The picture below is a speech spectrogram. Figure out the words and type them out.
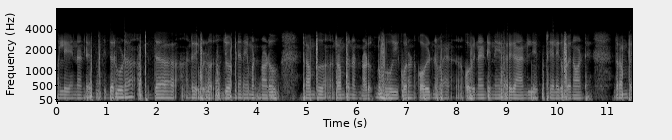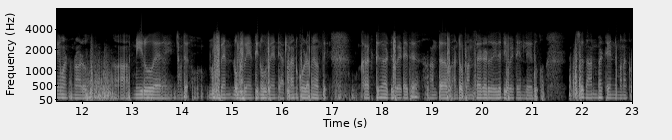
మళ్ళీ ఏంటంటే ఇద్దరు కూడా పెద్ద అంటే ఇప్పుడు జో బిడెన్ ఏమంటున్నాడు? ట్రంప్ ట్రంప్ అని అంటున్నాడు. నువ్వు ఈ కరోనా కోవిడ్ కోవిడ్ నైన్టీన్ని సరిగా హ్యాండిల్ చేయలేకపోయినావు అంటే ట్రంప్ ఏమంటున్నాడు? మీరు అంటే నువ్వే నువ్వేంటి నువ్వేంటి అట్లా అనుకోవడమే ఉంది. కరెక్ట్గా డిబేట్ అయితే అంత అంటే వన్ సైడెడ్గా అయితే డిబేట్ ఏం లేదు. సో దాన్ని బట్టి ఏంటి మనకు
